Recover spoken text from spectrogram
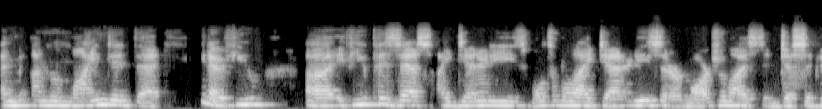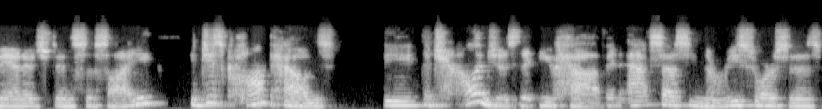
And I'm reminded that, you know, if you uh, if you possess identities, multiple identities that are marginalized and disadvantaged in society, it just compounds the the challenges that you have in accessing the resources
